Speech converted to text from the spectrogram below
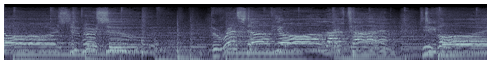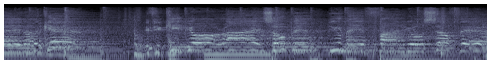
yours to pursue. The rest of your lifetime devoid of a care. If you keep your eyes open, you may find yourself there.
